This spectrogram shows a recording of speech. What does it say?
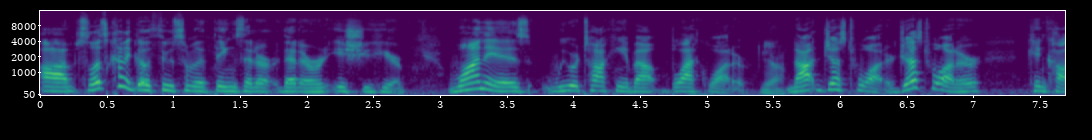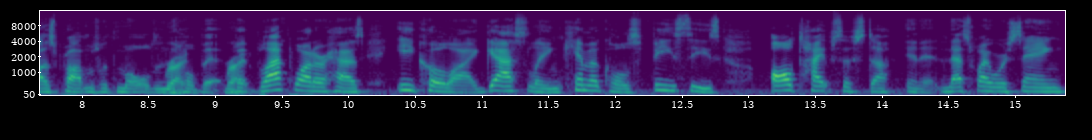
Um, so let's kind of go through some of the things that are that are an issue here. One is we were talking about black water. Yeah. Not just water. Just water can cause problems with mold and the whole bit. right. But black water has E. coli, gasoline, chemicals, feces, all types of stuff in it. And that's why we're saying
